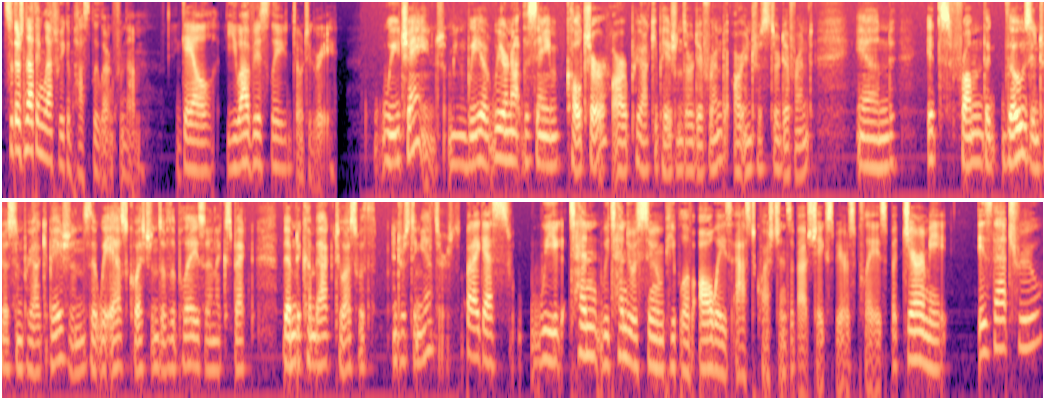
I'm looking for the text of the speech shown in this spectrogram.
So there's nothing left we can possibly learn from them. Gail, you obviously don't agree. We change. I mean, we are, we are not the same culture. Our preoccupations are different. Our interests are different. And it's from the, those interests and preoccupations that we ask questions of the plays and expect them to come back to us with interesting answers. But I guess we tend we tend to assume people have always asked questions about Shakespeare's plays. But Jeremy, is that true?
